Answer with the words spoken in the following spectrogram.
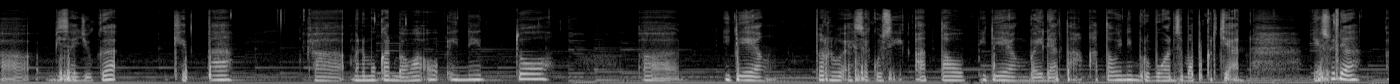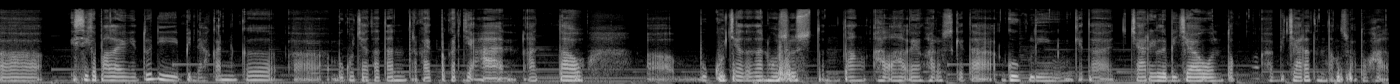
uh, bisa juga kita uh, menemukan bahwa oh ini itu uh, ide yang perlu eksekusi atau ide yang by data atau ini berhubungan sama pekerjaan. Ya sudah uh, isi kepala yang itu dipindahkan ke uh, buku catatan terkait pekerjaan atau uh, buku catatan khusus tentang hal-hal yang harus kita googling kita cari lebih jauh untuk uh, bicara tentang suatu hal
